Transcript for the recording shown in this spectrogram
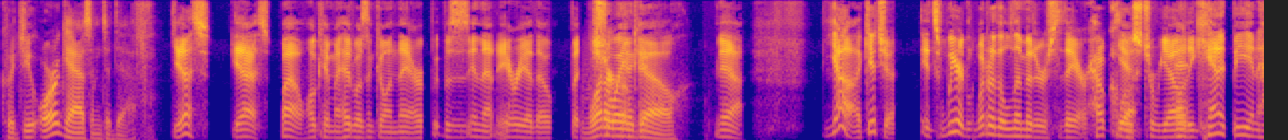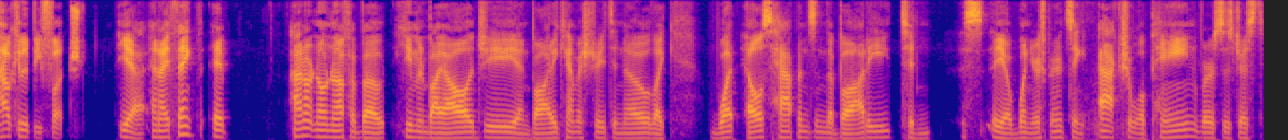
Could you orgasm to death? Yes, yes. Wow. Okay, my head wasn't going there. It was in that area though. But What sure, a way to go. Yeah, yeah. I get you. It's weird. What are the limiters there? How close to reality can it be, and how can it be fudged? Yeah, and I think it. I don't know enough about human biology and body chemistry to know like what else happens in the body to you know when you're experiencing actual pain versus just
